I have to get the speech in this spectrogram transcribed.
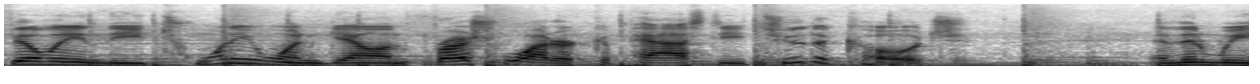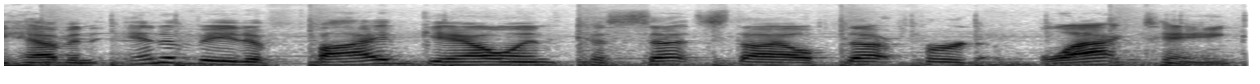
filling the 21 gallon freshwater capacity to the coach. And then we have an innovative five gallon cassette style Thetford black tank.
